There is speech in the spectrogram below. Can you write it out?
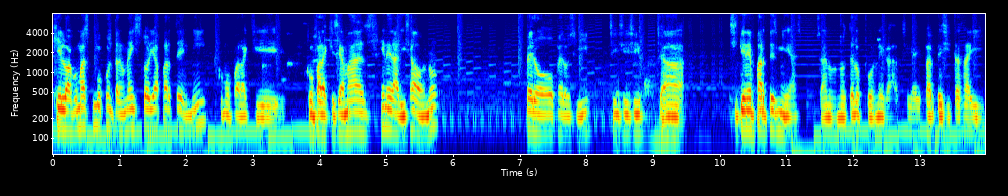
que lo hago más como contar una historia aparte de mí, como para que, como para que sea más generalizado, ¿no? pero, pero sí, sí, sí, sí, o sea, sí tiene partes mías, o sea, no, no te lo puedo negar, sí hay partecitas ahí.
